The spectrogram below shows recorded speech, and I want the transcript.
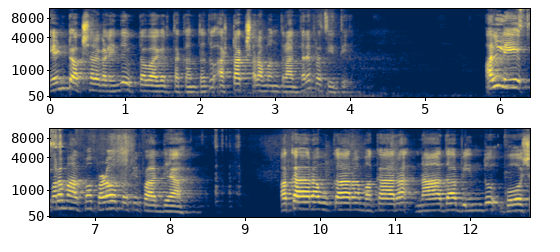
ಎಂಟು ಅಕ್ಷರಗಳಿಂದ ಯುಕ್ತವಾಗಿರ್ತಕ್ಕಂಥದ್ದು ಅಷ್ಟಾಕ್ಷರ ಮಂತ್ರ ಅಂತಲೇ ಪ್ರಸಿದ್ಧಿ. ಅಲ್ಲಿ ಪರಮಾತ್ಮ ಪ್ರಣವ ಪ್ರತಿಪಾದ್ಯ ಅಕಾರ, ಉಕಾರ, ಮಕಾರ, ನಾದ, ಬಿಂದು, ಘೋಷ,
